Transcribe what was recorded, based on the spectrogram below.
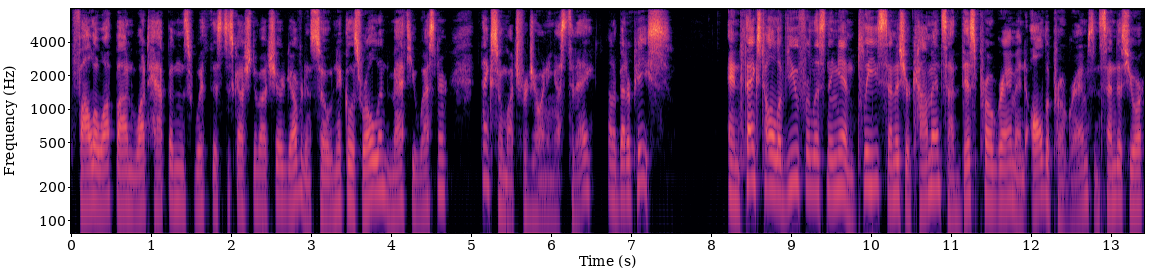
follow up on what happens with this discussion about shared governance. So, Nicholas Rowland, Matthew Woessner, thanks so much for joining us today on A Better Peace. And thanks to all of you for listening in. Please send us your comments on this program and all the programs and send us your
